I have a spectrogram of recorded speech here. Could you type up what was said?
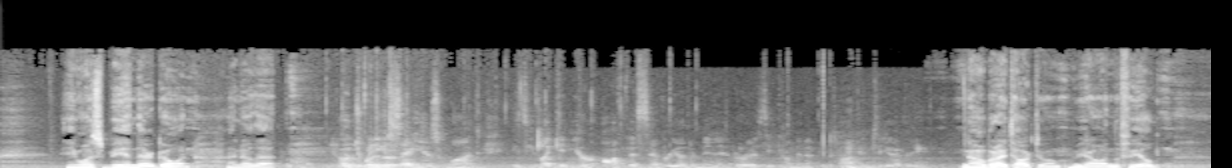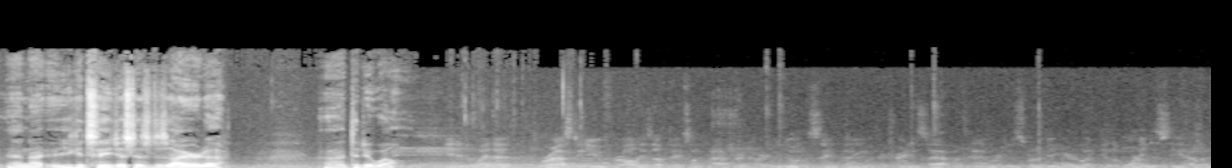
he wants to be in there going. I know that. Coach, when you say his want, is he like in your office every other minute, or is he coming up and talking to you every? No, but I talked to him, you know, on the field, and I, you can see just his desire to uh, to do well. Andy, the way that we're asking you for all these updates on Patrick, are you doing the same thing with your training staff with him? Are you sort of eager, like in the morning, to see how it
